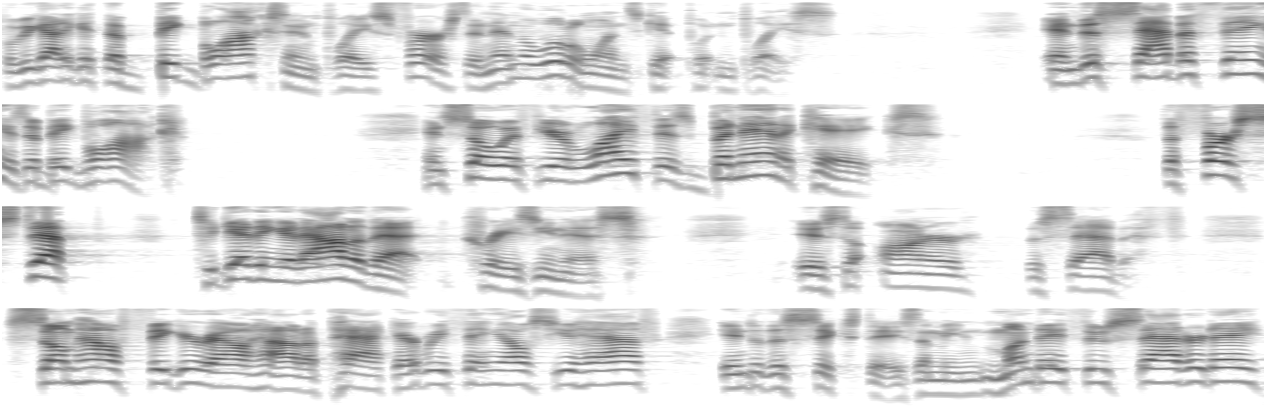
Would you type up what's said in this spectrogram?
But we got to get the big blocks in place first, and then the little ones get put in place. And this Sabbath thing is a big block. And so, if your life is banana cakes, the first step to getting it out of that craziness is to honor the Sabbath somehow figure out how to pack everything else you have into the six days. I mean, Monday through Saturday,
